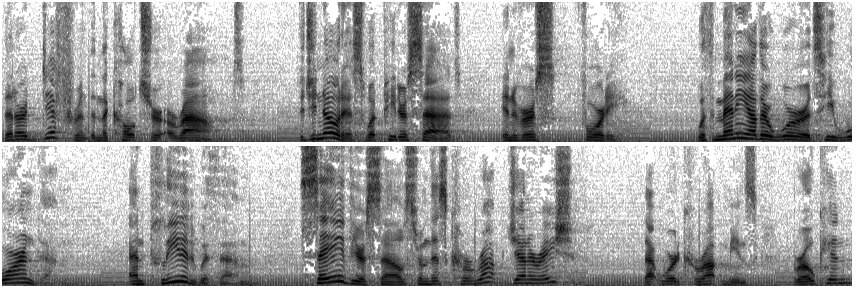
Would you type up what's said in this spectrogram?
that are different than the culture around. Did you notice what Peter said in verse 40? With many other words, he warned them and pleaded with them save yourselves from this corrupt generation. That word corrupt means broken,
